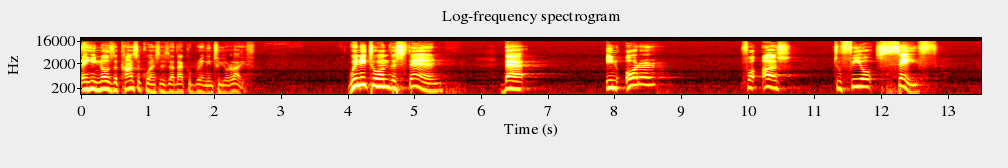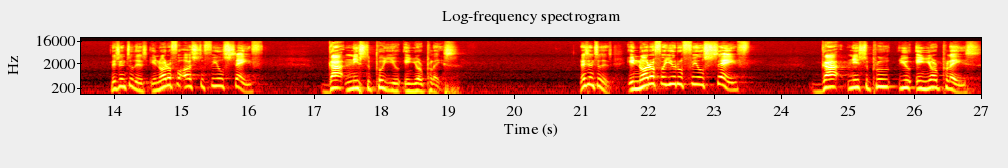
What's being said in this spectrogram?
And he knows the consequences that that could bring into your life. We need to understand that in order for us to feel safe, listen to this, in order for us to feel safe, God needs to put you in your place. Listen to this. In order for you to feel safe, God needs to put you in your place.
